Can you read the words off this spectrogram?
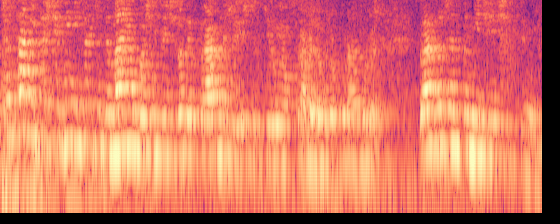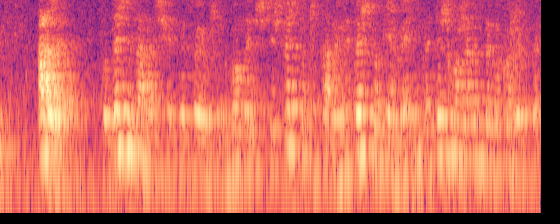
czasami coś się zmieni wtedy, kiedy mają właśnie ten środek prawny, że jeszcze skierują sprawę do prokuratury. Bardzo często nie dzieje się z tym nic. Ale to też jest dla nas świetny sojusznik, bo my przecież też to czytamy, my też to wiemy i my też możemy z tego korzystać.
